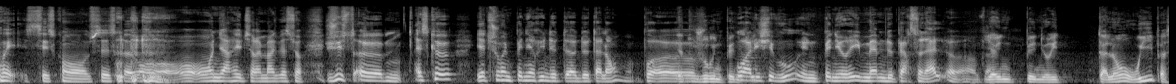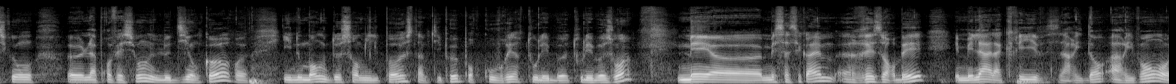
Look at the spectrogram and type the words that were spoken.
Oui, c'est ce qu'on, ce qu'on, on y arrive, Thierry Marc, bien sûr. Juste, euh, est-ce qu'il y a toujours une pénurie de, de talents pour, Il y a toujours une pénurie. pour aller chez vous? Une pénurie même de personnel Il y a une pénurie de talent, oui, parce que euh, la profession le dit encore, euh, il nous manque 200 000 postes un petit peu pour couvrir tous les, tous les besoins. Mais, euh, mais ça s'est quand même résorbé. Et, mais là, la crise arrivant,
